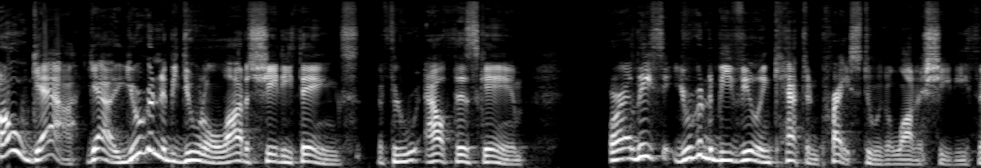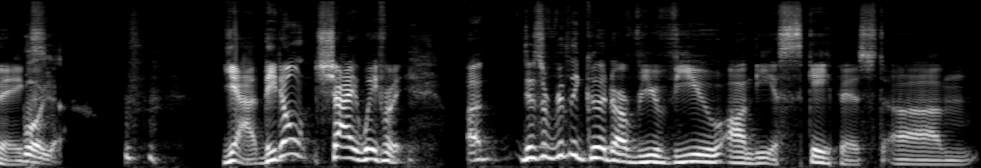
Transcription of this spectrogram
Oh yeah, yeah. You're going to be doing a lot of shady things throughout this game, or at least you're going to be viewing Captain Price doing a lot of shady things. Well, yeah. yeah, they don't shy away from it. Uh, there's a really good uh, review on the Escapist um,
